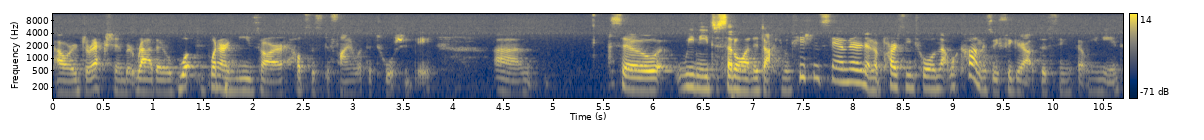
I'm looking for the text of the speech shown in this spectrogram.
our direction, but rather what, what our needs are helps us define what the tool should be. Um, so we need to settle on a documentation standard and a parsing tool, and that will come as we figure out those things that we need.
